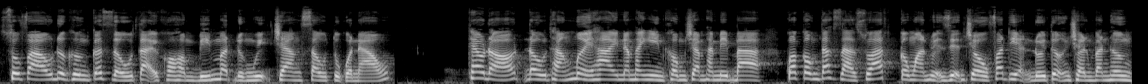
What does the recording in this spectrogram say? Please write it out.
Số pháo được Hưng cất giấu tại kho hầm bí mật được ngụy trang sau tủ quần áo. Theo đó, đầu tháng 12 năm 2023, qua công tác giả soát, Công an huyện Diễn Châu phát hiện đối tượng Trần Văn Hưng,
